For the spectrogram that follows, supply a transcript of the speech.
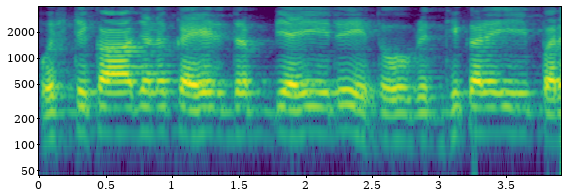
पुष्टिकाजनकैर्द्रव्यरेतो वृद्धिकर पर।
